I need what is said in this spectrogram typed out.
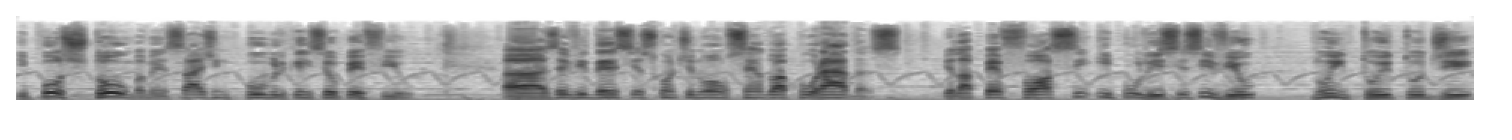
e postou uma mensagem pública em seu perfil. As evidências continuam sendo apuradas pela PFOSSE e Polícia Civil no intuito de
